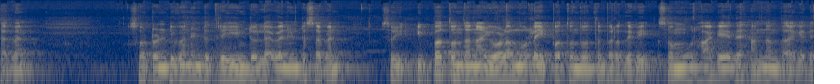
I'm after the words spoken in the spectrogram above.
seven so twenty one into three into eleven into seven so ಇಪ್ಪತ್ತೊಂದನ್ನು ಏಳ ಮೂರಲೆ ಇಪ್ಪತ್ತೊಂದು ಅಂತ ಬರೆದಿವಿ. ಸೊ ಮೂರು ಹಾಗೆ ಇದೆ, ಹನ್ನೊಂದು ಆಗಿದೆ,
